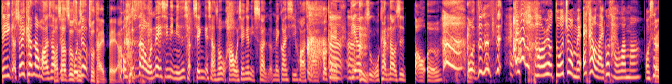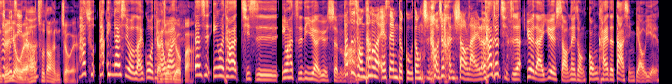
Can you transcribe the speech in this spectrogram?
第一个，所以看到华莎，华莎住我就住台北啊。我不知道，我内心里面是想先想说，好，我先跟你算了，没关系，华莎 OK。第二组我看到是宝儿，我真的是哎，宝儿有多久没？哎，他有来过台湾吗？我甚至不记得。他出道很久哎，他出他应该是有来过台湾，有吧？但是因为他其实，因为他资历越来越深嘛，他自从当了 SM 的股东之后，就很少来了。他就其实越来越少那种公开的大型表演。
